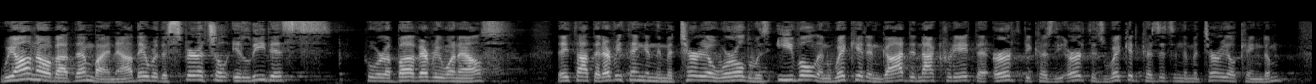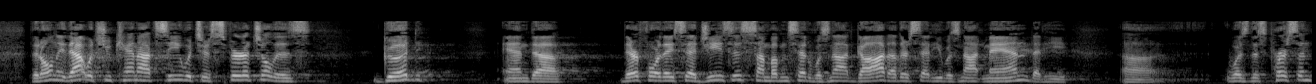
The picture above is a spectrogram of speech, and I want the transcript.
We all know about them by now. They were the spiritual elitists who were above everyone else. They thought that everything in the material world was evil and wicked and God did not create the earth because the earth is wicked because it's in the material kingdom. That only that which you cannot see, which is spiritual, is good. And uh, therefore they said Jesus, some of them said was not God, others said he was not man, that he uh, was this person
